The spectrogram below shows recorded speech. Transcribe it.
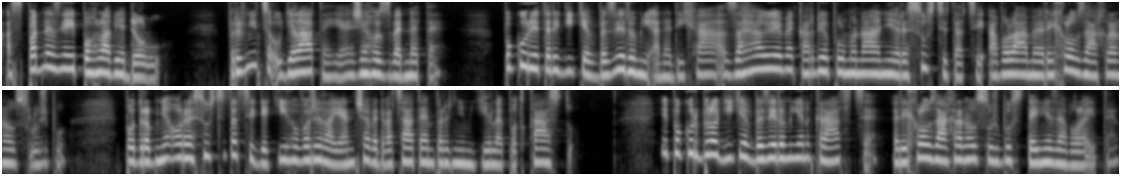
a spadne z něj po hlavě dolů. První, co uděláte, je, že ho zvednete. Pokud je tedy dítě v bezvědomí a nedýchá, zahajujeme kardiopulmonální resuscitaci a voláme rychlou záchranou službu. Podrobně o resuscitaci dětí hovořila Janča ve 21. díle podcastu. I pokud bylo dítě v bezvědomí jen krátce, rychlou záchrannou službu stejně zavolejte.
